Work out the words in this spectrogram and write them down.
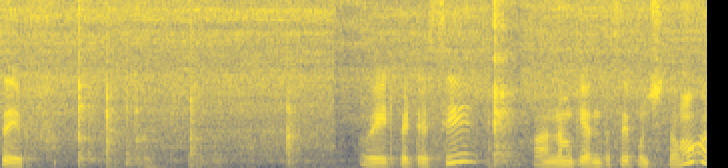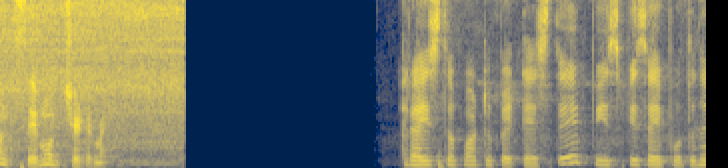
సేఫ్. వెయిట్ పెట్టేసి అన్నంకి ఎంతసేపు ఉంచుతామో అంతసేపు ఉంచేయటమే. రైస్తో పాటు పెట్టేస్తే పీస్ పీస్ అయిపోతుంది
